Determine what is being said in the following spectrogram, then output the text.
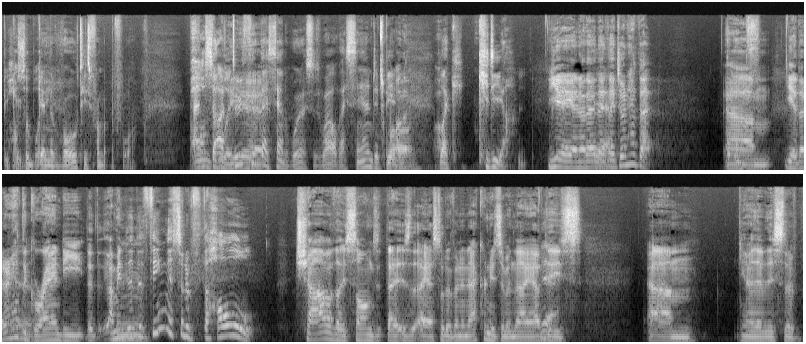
be Possibly. getting the royalties from it before. and I do yeah. think they sound worse as well. They sound a bit Oh. like kiddier. Yeah, yeah, no, they, Yeah. They, don't have that. Um, yeah, they don't have the grandy. The, I mean, the, the thing that sort of the whole charm of those songs is that they are sort of an anachronism, and they have Yeah. these, um, you know, they have this sort of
